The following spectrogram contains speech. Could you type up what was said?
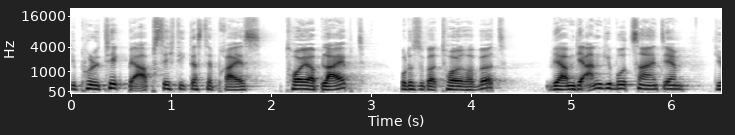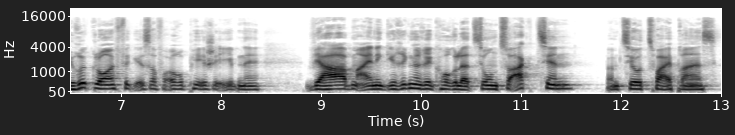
die Politik beabsichtigt, dass der Preis teuer bleibt oder sogar teurer wird. Wir haben die Angebotsseite, die rückläufig ist auf europäischer Ebene. Wir haben eine geringere Korrelation zu Aktien beim CO2-Preis,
